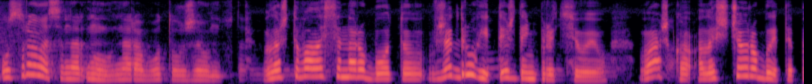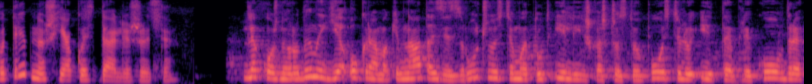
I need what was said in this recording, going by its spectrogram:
Устроилась на, ну, на работу уже он второй. Влаштувалася на роботу. Вже другий тиждень працюю. Важко, але що робити? Потрібно ж якось далі жити. Для кожної родини є окрема кімната зі зручностями. Тут і ліжка з чистою постілю, і теплі ковдри,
